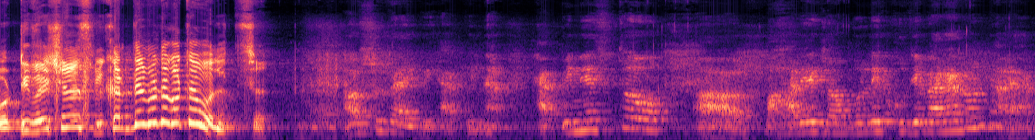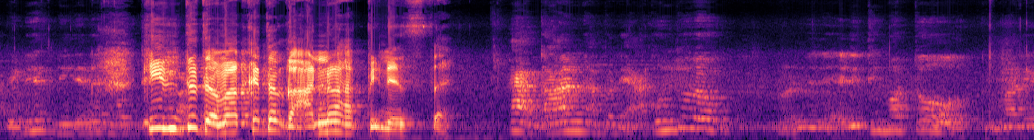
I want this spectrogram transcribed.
মোটিভেশনাল স্পিকারদের মতো কথা বলছো। How should I be happy না? হ্যাপিনেস তো পাহাড়ে জঙ্গলে খুঁজে বেড়ানো না। হ্যাপিনেস নিজেদের মধ্যে কিন্তু তোমাকে তো গানও হ্যাপিনেস দেয়। হ্যাঁ গান মানে এখন তো রীতিমতো মানে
